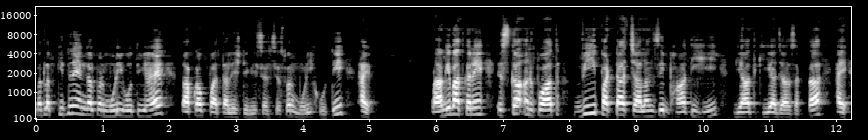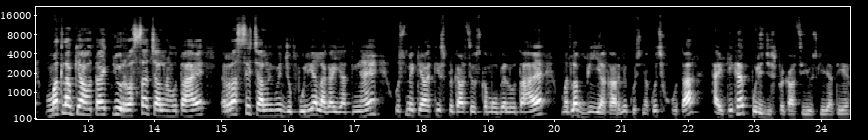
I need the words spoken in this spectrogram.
मतलब कितने एंगल पर मुड़ी होती है तो आपका 45 डिग्री सेल्सियस पर मुड़ी होती है। आगे बात करें, इसका अनुपात वी पट्टा चालन से भांति ही ज्ञात किया जा सकता है। मतलब क्या होता है कि जो रस्सा चालन होता है रस्से चालन में जो पुलियाँ लगाई जाती हैं, उसमें क्या, किस प्रकार से उसका मोबाइल होता है? मतलब वी आकार में कुछ ना कुछ होता है, ठीक है? पुली जिस प्रकार से यूज़ की जाती है।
